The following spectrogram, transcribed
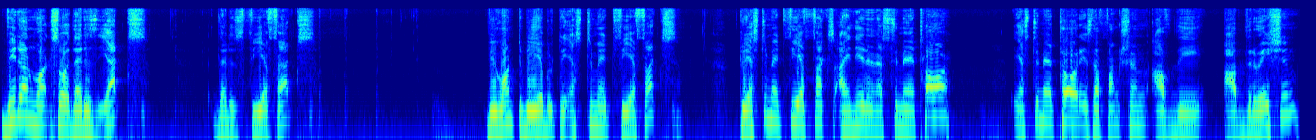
we don't want so that is x that is phi of x. We want to be able to estimate phi of x. To estimate phi of x I need an estimator. Estimator is a function of the observation.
